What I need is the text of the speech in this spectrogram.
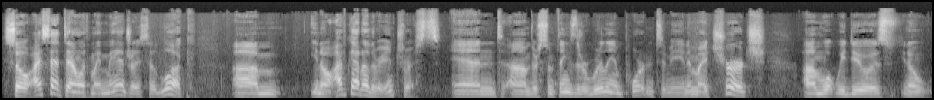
So I sat down with my manager and I said, look, um, you know, I've got other interests, and um, there's some things that are really important to me. And in my church, um, what we do is, you know,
